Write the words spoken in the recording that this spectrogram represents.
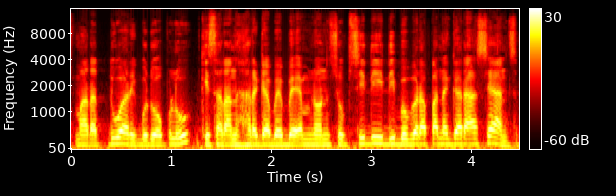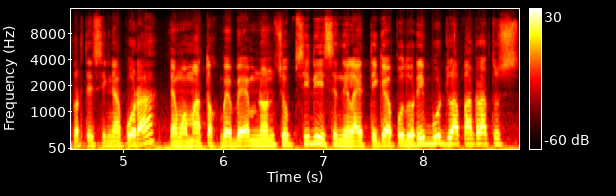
Maret 2020, kisaran harga BBM non-subsidi di beberapa negara ASEAN seperti Singapura yang mematok BBM non-subsidi senilai Rp30.800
